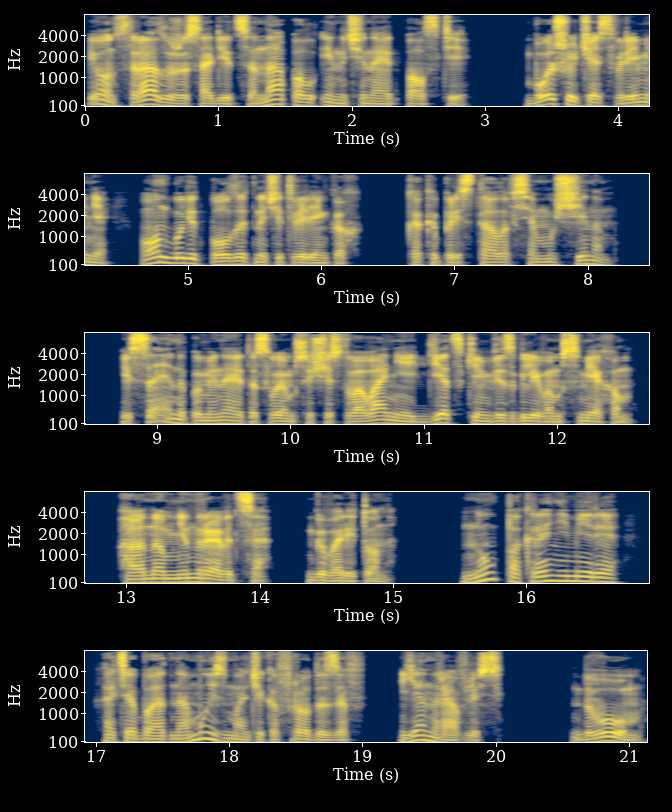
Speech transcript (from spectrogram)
и он сразу же садится на пол и начинает ползти. Большую часть времени он будет ползать на четвереньках, как и пристало всем мужчинам. Исайя напоминает о своем существовании детским визгливым смехом. «Она мне нравится», — говорит он. «Ну, по крайней мере, Хотя бы одному из мальчиков Родозов я нравлюсь. «Двум»,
